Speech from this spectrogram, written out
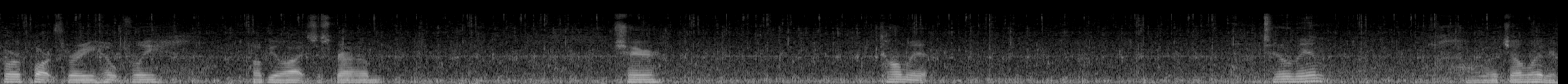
for part three, hopefully. Hope you like, subscribe, share, comment. Until then, I'll let y'all later.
